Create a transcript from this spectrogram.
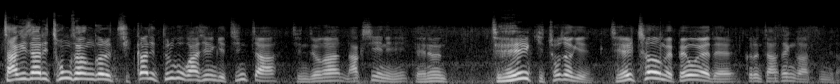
자기 자리 청소한 걸 집까지 들고 가시는 게 진짜 진정한 낚시인이 되는 제일 기초적인, 제일 처음에 배워야 될 그런 자세인 것 같습니다.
